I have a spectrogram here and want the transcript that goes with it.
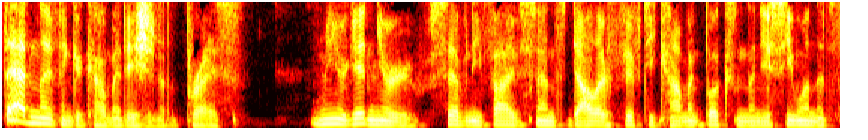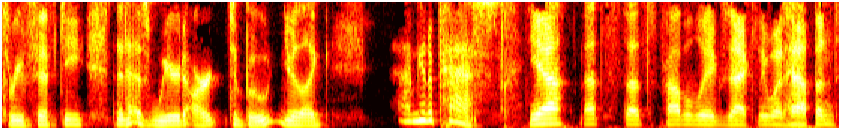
That and I think a combination of the price. I mean, you're getting your seventy-five cents, dollar fifty comic books, and then you see one that's three fifty that has weird art to boot. And you're like, I'm gonna pass. Yeah, that's that's probably exactly what happened.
